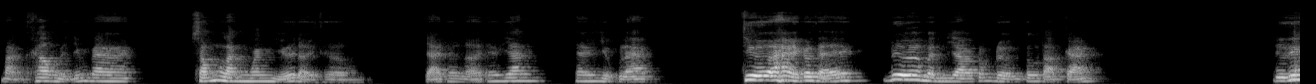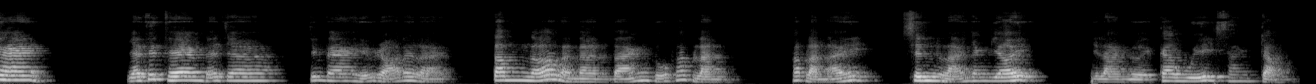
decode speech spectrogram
Bằng không thì chúng ta sống lăng quăng giữa đời thường, chạy theo lợi, theo danh, theo dục lạc chưa ai có thể đưa mình vào con đường tu tập cả. Điều thứ hai, giải thích thêm để cho chúng ta hiểu rõ đó là tâm đó là nền tảng của pháp lành. Pháp lành ấy sinh lại nhân giới, thì là người cao quý, sang trọng,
